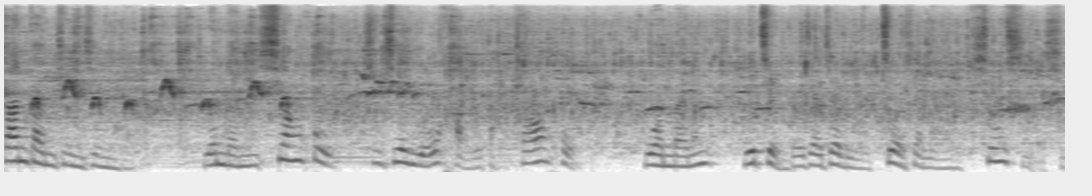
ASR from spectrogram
干干净净的，人们相互之间友好的打招呼，我们也准备在这里坐下来休息一下。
